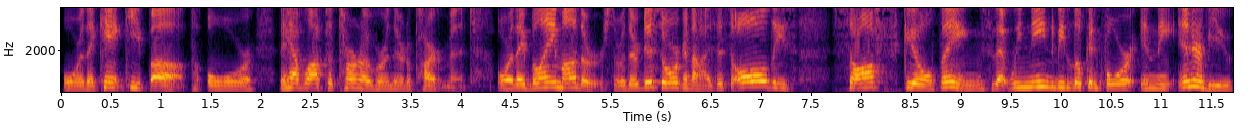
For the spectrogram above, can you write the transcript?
or they can't keep up, or they have lots of turnover in their department, or they blame others, or they're disorganized. It's all these soft skill things that we need to be looking for in the interview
